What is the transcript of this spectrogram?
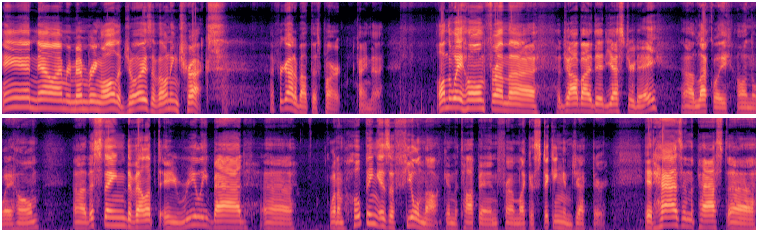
And now I'm remembering all the joys of owning trucks. I forgot about this part, kinda. On the way home from uh, a job I did yesterday, uh, luckily on the way home, uh, this thing developed a really bad, uh, what I'm hoping is a fuel knock in the top end from like a sticking injector. It has in the past, uh,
